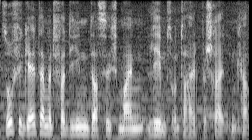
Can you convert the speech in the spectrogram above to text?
so viel Geld damit verdienen, dass ich meinen Lebensunterhalt beschreiten kann.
